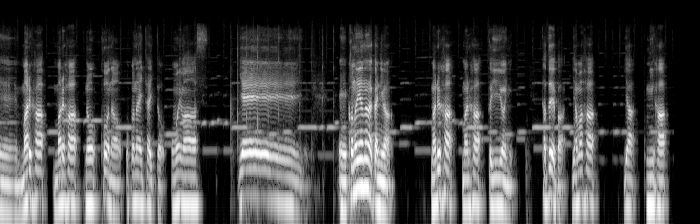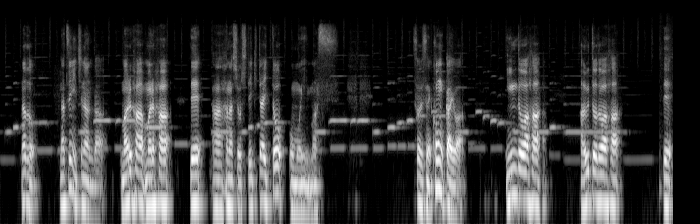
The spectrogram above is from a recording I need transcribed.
えー、マルハ、マルハのコーナーを行いたいと思います。イエーイ、えーこの世の中には、マルハ、マルハというように、例えば、ヤマハやミハなど、夏にちなんだマルハ、マルハであ話をしていきたいと思います。そうですね、今回は、インドア派、アウトドア派で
